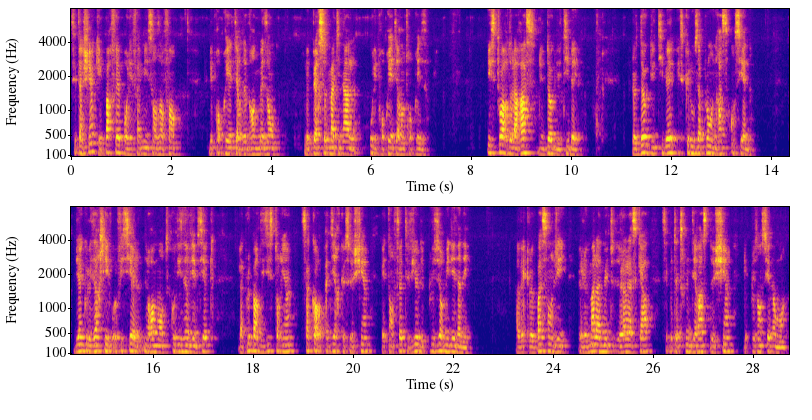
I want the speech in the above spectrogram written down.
C'est un chien qui est parfait pour les familles sans enfants, les propriétaires de grandes maisons, les personnes matinales ou les propriétaires d'entreprises. Histoire de la race du dog du Tibet. Le dog du Tibet est ce que nous appelons une race ancienne. Bien que les archives officielles ne remontent qu'au XIXe siècle, la plupart des historiens s'accordent à dire que ce chien est en fait vieux de plusieurs milliers d'années. Avec le Basenji et le Malamute de l'Alaska, c'est peut-être l'une des races de chiens les plus anciennes au monde.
